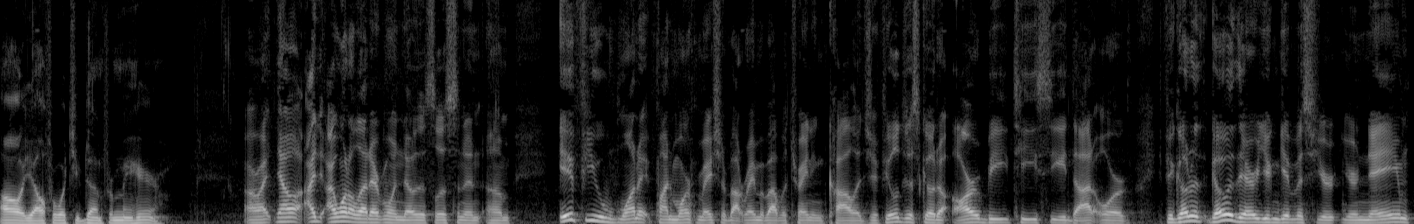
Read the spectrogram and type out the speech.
all y'all for what you've done for me here. All right. Now, I, I want to let everyone know that's listening. Um, if you want to find more information about Rhema Bible Training College, if you'll just go to rbtc.org, if you go to go there, you can give us your, your name,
